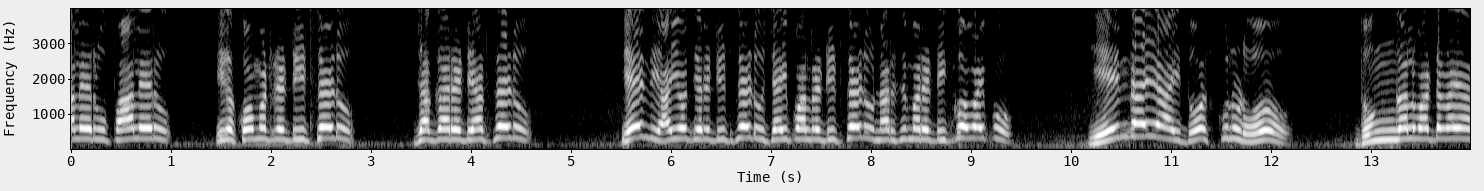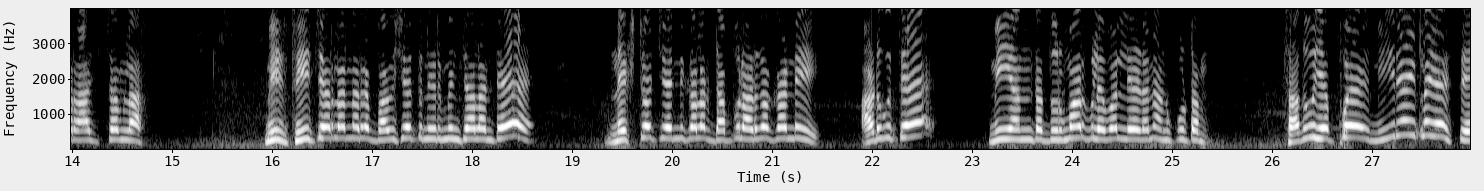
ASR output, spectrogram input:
ఆలేరు పాలేరు. ఇక కోమటిరెడ్డి ఇటు సైడు జగ్గారెడ్డి అటు సైడు. ఏంది అయోధ్య రెడ్డి ఇటు సైడు జైపాల్ రెడ్డి ఇటు సైడు నరసింహారెడ్డి ఇంకోవైపు ఏందయ్యా ఈ దోసుకునుడు? దొంగలు పడ్డరయ్యా రాష్ట్రంలో మీ టీచర్లు అన్నారే భవిష్యత్తు నిర్మించాలంటే నెక్స్ట్ వచ్చే ఎన్నికలకు డబ్బులు అడగకండి. అడిగితే మీ అంత దుర్మార్గులు ఎవరు లేడని అనుకుంటాం. చదువు చెప్పే మీరే ఇట్లా చేస్తే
